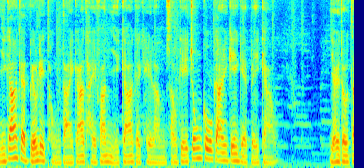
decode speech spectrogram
而家嘅表列同大家睇翻而家嘅旗艦手機中高階機嘅比較。又去到第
